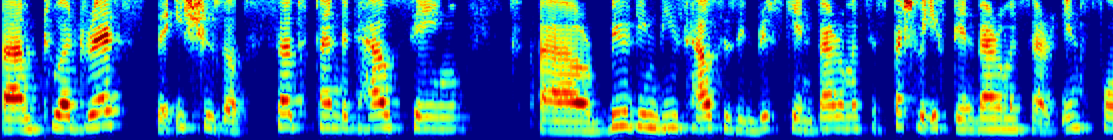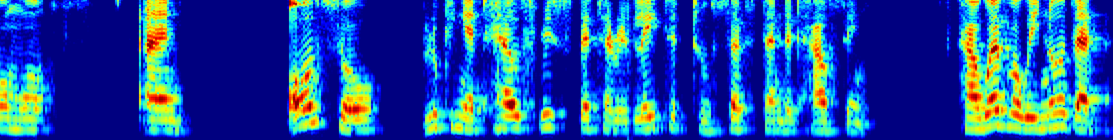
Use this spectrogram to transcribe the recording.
um, to address the issues of substandard housing, uh, building these houses in risky environments, especially if the environments are informal, and also looking at health risks that are related to substandard housing. However, we know that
